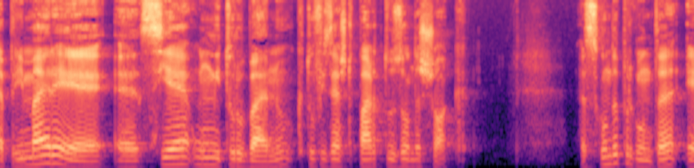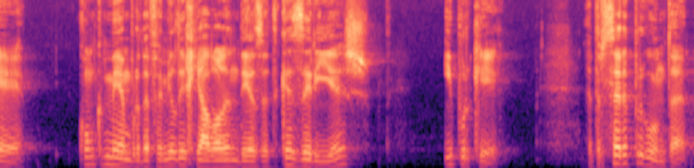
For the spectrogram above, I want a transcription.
A primeira é uh, se é um mito urbano que tu fizeste parte dos Onda Choque. A segunda pergunta é com que membro da família real holandesa te casarias e porquê? A terceira pergunta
